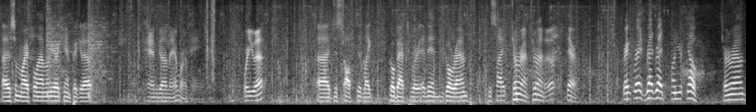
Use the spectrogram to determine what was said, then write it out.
Uh, there's some rifle ammo here. I can't pick it up. Handgun ammo. Where you at? Uh, just off to like go back to where, and then go around the side. Turn around, turn around. Yep. There. Right, red, red, red on your no. Turn around.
